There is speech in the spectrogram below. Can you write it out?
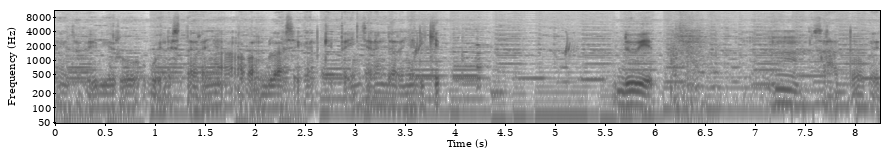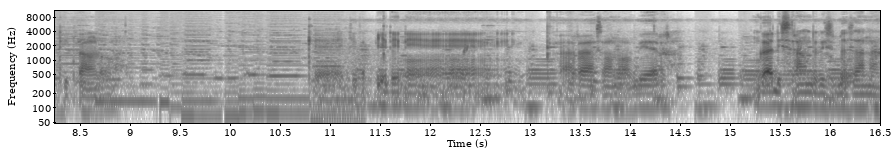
Ini topi biru bonus darahnya 18 ya kan? Kita incar yang darahnya dikit. Duit. Hmm satu kritikal loh oke kita pilih nih. Ke arah sana biar nggak diserang dari sebelah sana.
